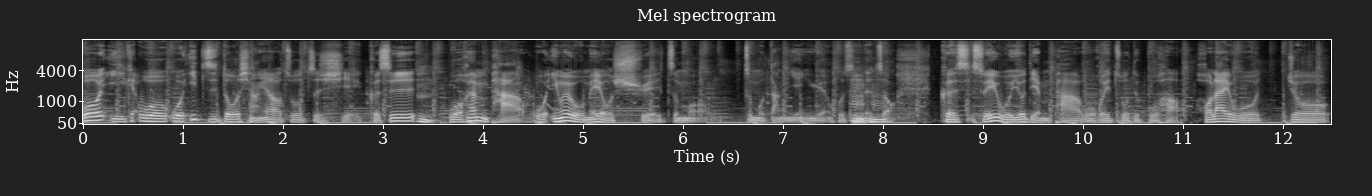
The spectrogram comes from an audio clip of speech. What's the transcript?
我以我我一直都想要做这些，可是我很怕我，因为我没有学这么这么当演员或是那种，嗯、可是所以我有点怕我会做的不好。后来我就。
